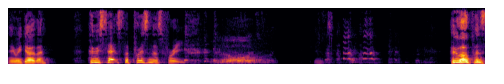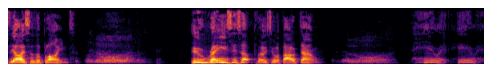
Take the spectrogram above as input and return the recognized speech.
here we go then. Who sets the prisoners free? The Lord. Who opens the eyes of the blind? The Lord. Who raises up those who are bowed down? The Lord. Hear it, hear it.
